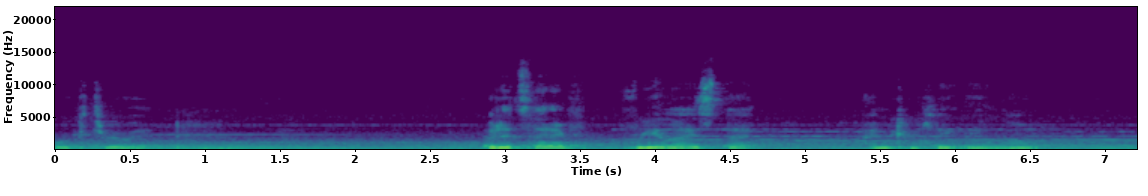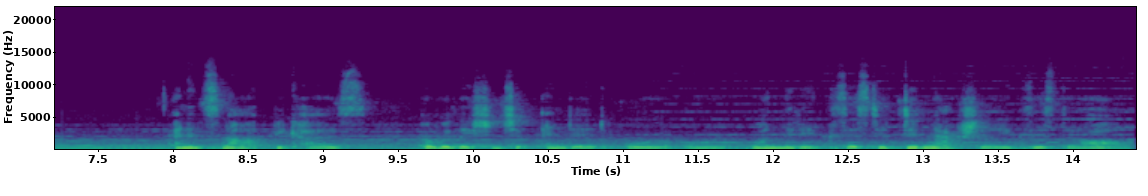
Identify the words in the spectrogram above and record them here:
work through it. Mm-hmm. But it's that I've realized that I'm completely alone. And it's not because a relationship ended or, or one that existed didn't actually exist at all.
